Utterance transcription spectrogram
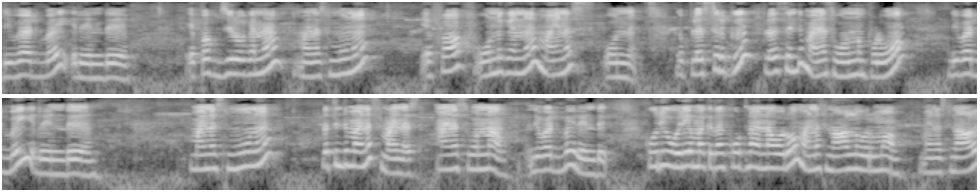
divide by ரெண்டு. எஃப் ஆஃப் ஜீரோக்கு என்ன? மைனஸ் மூணு. எஃப் ஆஃப் ஒன்றுக்கு என்ன? மைனஸ் ஒன்று இங்கே ப்ளஸ் இருக்குது ப்ளஸ் இன்ட்டு மைனஸ் ஒன்று போடுவோம். டிவைட் பை ரெண்டு. மைனஸ் மூணு. Plus into minus minus minus ஒன்னா டிவைட் பை ரெண்டு. குறி ஒரே மாதிரி தான் கூட்டினா என்ன வரும்? மைனஸ் நாலுன்னு வருமா? மைனஸ் நாலு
